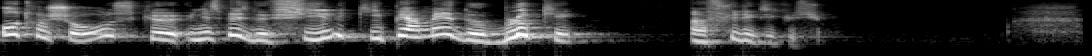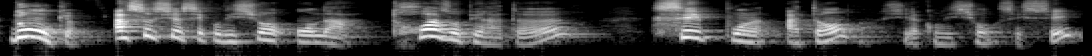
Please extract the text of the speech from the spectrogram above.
autre chose qu'une espèce de fil qui permet de bloquer un flux d'exécution. Donc associé à ces conditions on a trois opérateurs C attendre, si la condition c'est C,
